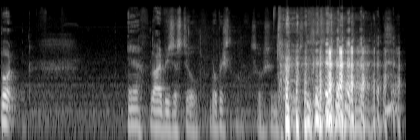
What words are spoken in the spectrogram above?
But yeah, libraries are still rubbish. So shouldn't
